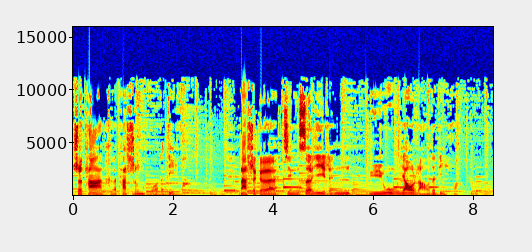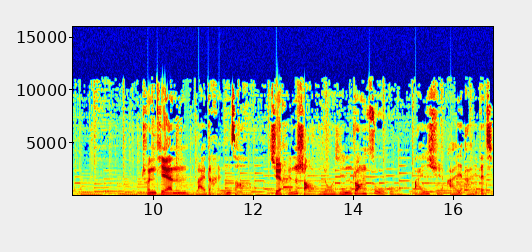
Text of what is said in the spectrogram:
是他和他生活的地方。那是个景色宜人、雨雾妖娆的地方。春天来得很早，却很少有银装素裹、白雪皑皑的景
